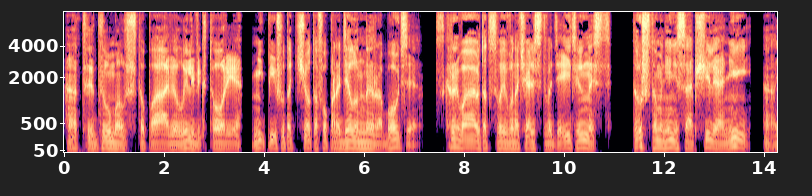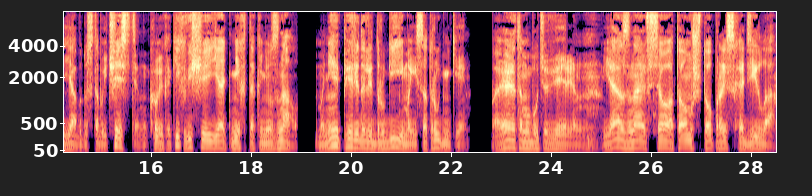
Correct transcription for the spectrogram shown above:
«А ты думал, что Павел или Виктория не пишут отчетов о проделанной работе, скрывают от своего начальства деятельность. То, что мне не сообщили они, а я буду с тобой честен, кое-каких вещей я от них так и не узнал. Мне передали другие мои сотрудники. Поэтому будь уверен, я знаю все о том, что происходило.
